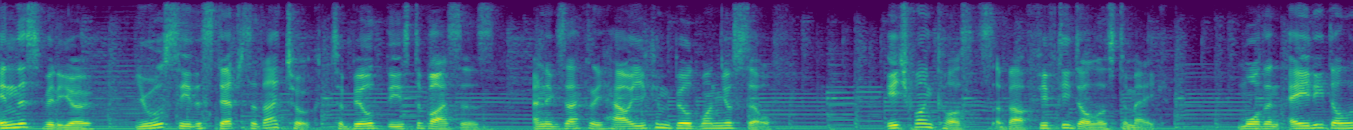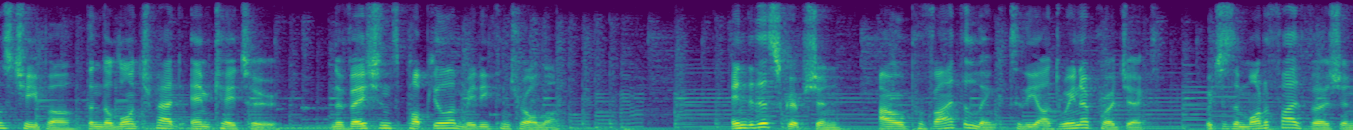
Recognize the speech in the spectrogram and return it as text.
In this video, you will see the steps that I took to build these devices and exactly how you can build one yourself. Each one costs about $50 to make, more than $80 cheaper than the Launchpad MK2, Novation's popular MIDI controller. In the description, I will provide the link to the Arduino project, which is a modified version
